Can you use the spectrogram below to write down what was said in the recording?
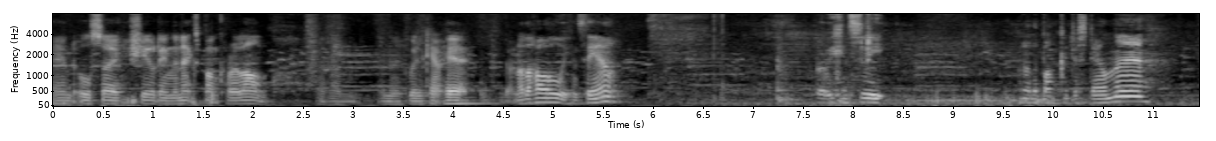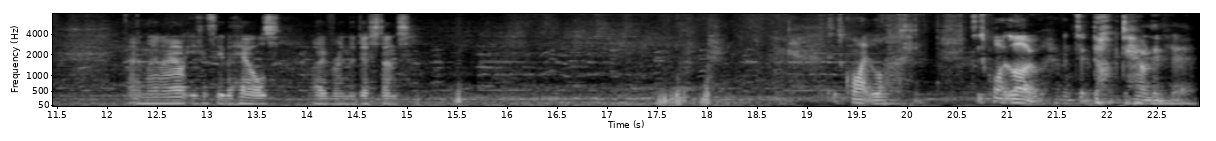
and also shielding the next bunker along. Um, and if we look out here, we've got another hole we can see out. But we can see another bunker just down there. And then out you can see the hills over in the distance. This is quite low. This is quite low, having to duck down in here.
